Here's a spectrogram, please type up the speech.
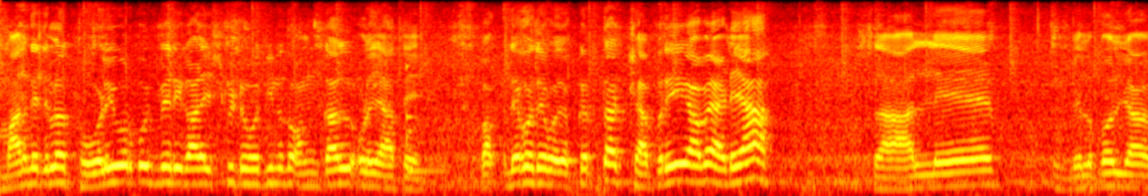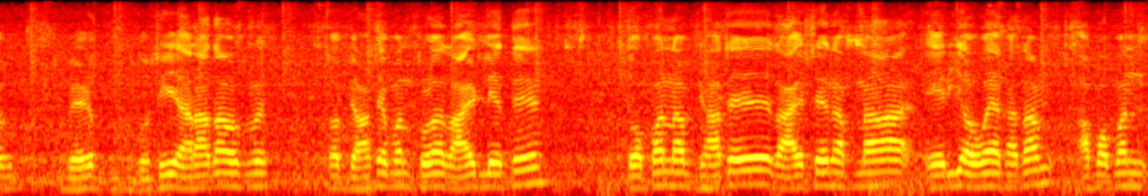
मान के चलो थोड़ी और कुछ मेरी गाड़ी स्पीड होती ना तो अंकल उड़ जाते। देखो देखो कितना छपरी अबे हटिया साले, बिल्कुल जा भेड़ घुस ही जा रहा था उसमें। तो अब जहाँ से अपन थोड़ा राइड लेते हैं तो अपन अब जहाँ से रायसेन अपना एरिया हो गया ख़त्म, अब अपन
